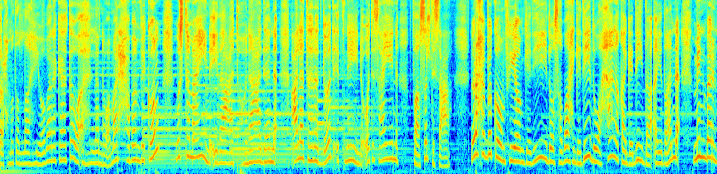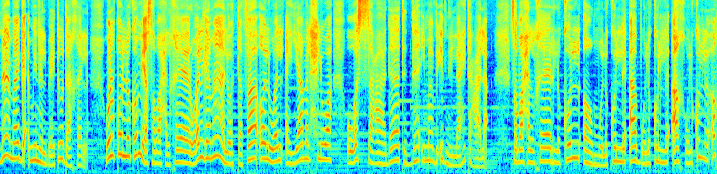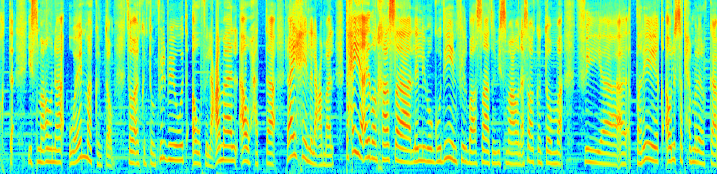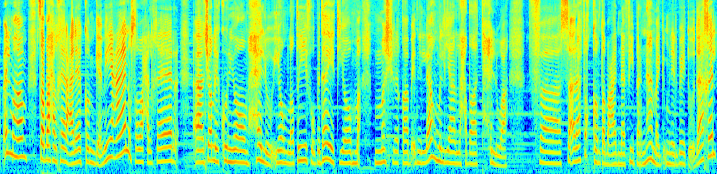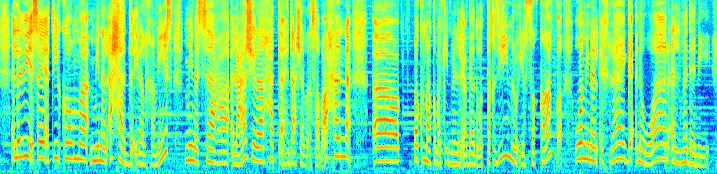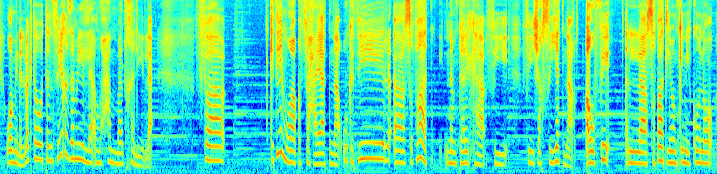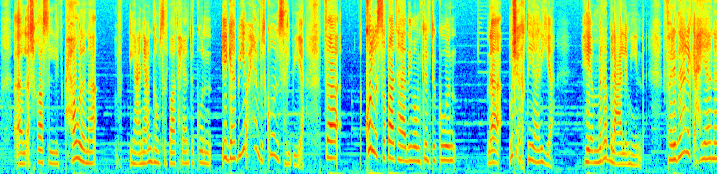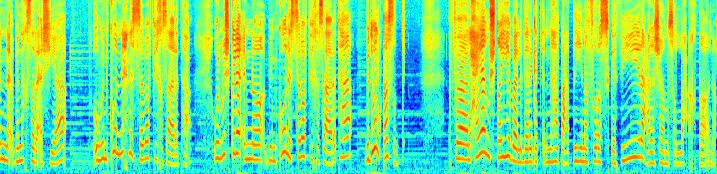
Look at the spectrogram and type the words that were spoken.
ورحمة الله وبركاته وأهلا ومرحبا بكم مستمعين إذاعة هنا عدن على تردد 92.9 نرحب بكم في يوم جديد وصباح جديد وحلقة جديدة أيضا من برنامج من البيت وداخل ونقول لكم يا صباح الخير والجمال والتفاؤل والأيام الحلوة والسعادات الدائمة بإذن الله تعالى. صباح الخير لكل أم ولكل أب ولكل أخ ولكل أخت يسمعونا وين ما كنتم سواء كنتم في البيوت أو في العمل أو حتى رايحين للعمل. تحية أيضا خاصة للي موجودين في الباصات وبيسمعونا سواء كنتم في آه، الطريق أو لسه تحملوا الركاب. المهم صباح الخير عليكم جميعا وصباح الخير آه، إن شاء الله يكون يوم حلو يوم لطيف وبداية يوم مشرقة بإذن الله ومليان لحظات حلوة. فسأرافقكم طبعا في برنامج من البيت وداخل الذي سيأتيكم من الأحد إلى الخميس من الساعة العاشرة حتى 11 صباحا. أه بكون معكم أكيد من الإعداد والتقديم رؤية الثقاف ومن الإخراج نوار المدني ومن المكتب والتنسيق زميل محمد خليل. ف كثير مواقف في حياتنا وكثير آه، صفات نمتلكها في في شخصيتنا أو في الصفات اللي ممكن يكونوا الأشخاص اللي حولنا يعني عندهم صفات أحيانا تكون إيجابية وأحيانا بتكون سلبية. فكل الصفات هذه ممكن تكون مش اختيارية هي من رب العالمين. فلذلك أحيانا بنخسر أشياء وبنكون نحن السبب في خسارتها. والمشكلة إنه بنكون السبب في خسارتها بدون قصد. فالحياة مش طيبة لدرجة إنها تعطينا فرص كثيرة علشان نصلح أخطائنا.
